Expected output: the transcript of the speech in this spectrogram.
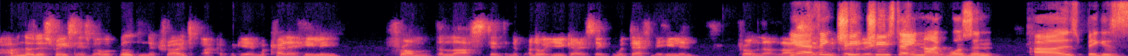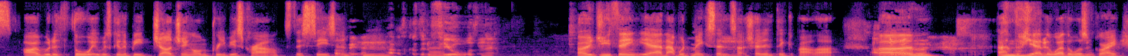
I've noticed recently as well, we're building the crowds back up again. We're kind of healing from the last stint. In the, I don't know what you guys think. We're definitely healing from that last yeah, I stint in think the tu- Tuesday night wasn't as big as I would have thought it was going to be, judging on previous crowds this I season. think that, Mm. that was because of the Um, fuel, wasn't it? Oh, do you think? Yeah, that would make sense. Mm. Actually, I didn't think about that. And the. Um, and the, yeah, the weather wasn't great.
